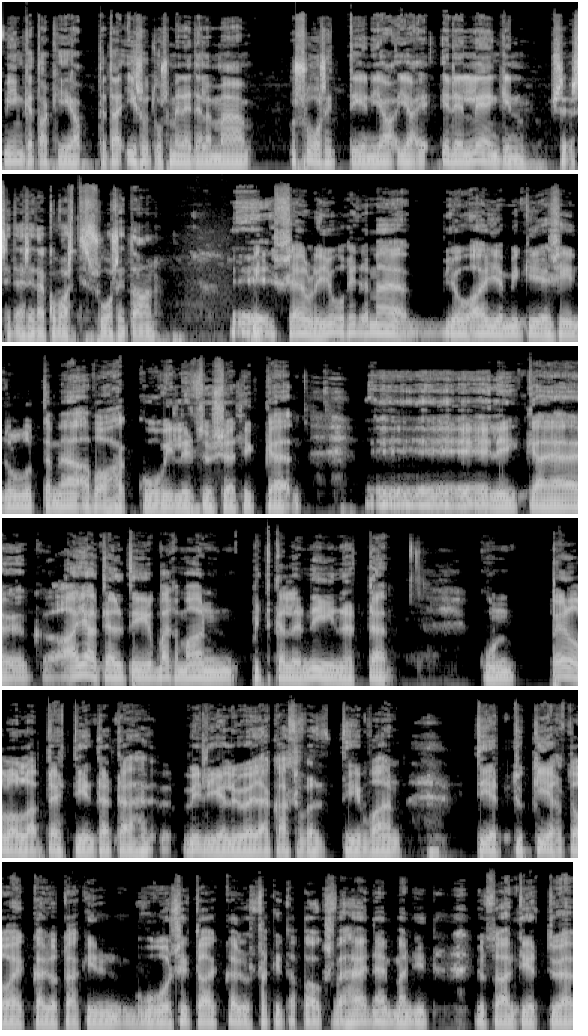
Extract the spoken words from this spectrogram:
minkä takia tätä isutusmenetelmää suosittiin ja, ja edelleenkin sitä, sitä kovasti suositaan. Se oli juuri tämä jo aiemminkin esiin tullut tämä avohakkuuvillitys, eli, eli ajateltiin varmaan pitkälle niin, että kun pellolla tehtiin tätä viljelyä ja kasvatettiin vaan tietty kiertoaika, jotakin vuosi tai jostakin tapauksessa vähän enemmän, niin jotain tiettyä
